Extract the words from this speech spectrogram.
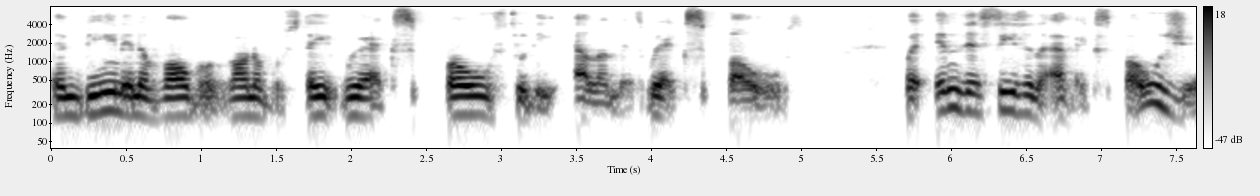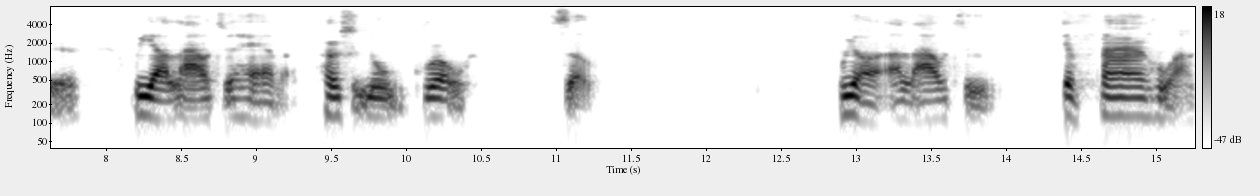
and being in a vulnerable, vulnerable state, we're exposed to the elements. We're exposed. But in this season of exposure, we are allowed to have a personal growth. So we are allowed to define who our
